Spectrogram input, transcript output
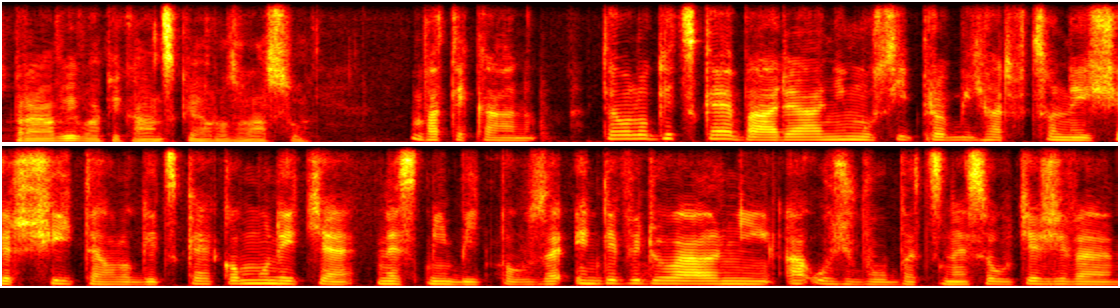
Zprávy vatikánského rozhlasu. Vatikán. Teologické bádání musí probíhat v co nejširší teologické komunitě, nesmí být pouze individuální a už vůbec nesoutěživé,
